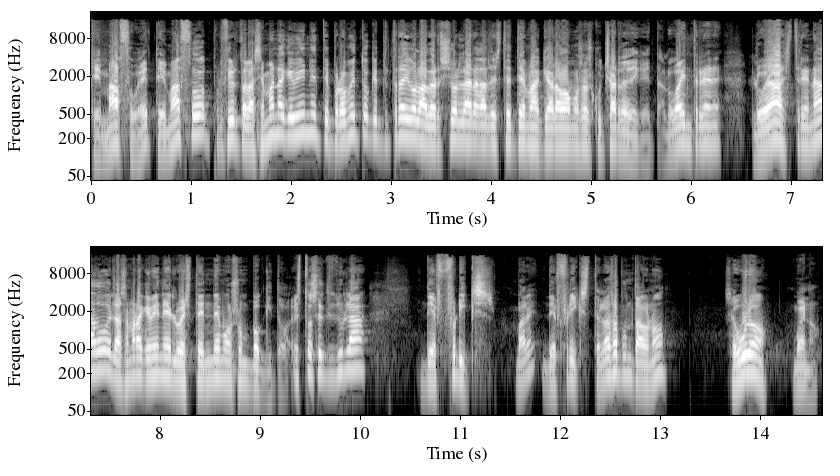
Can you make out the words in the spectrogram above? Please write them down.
Temazo, ¿eh? Temazo. Por cierto, la semana que viene te prometo que te traigo la versión larga de este tema que ahora vamos a escuchar de Guetta. Lo, va a lo ha estrenado y la semana que viene lo extendemos un poquito. Esto se titula The Freaks, ¿vale? The Freaks. ¿Te lo has apuntado, no? ¿Seguro? Bueno,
